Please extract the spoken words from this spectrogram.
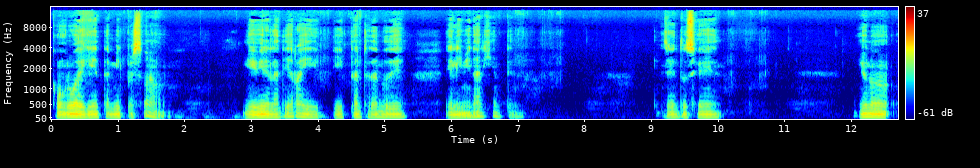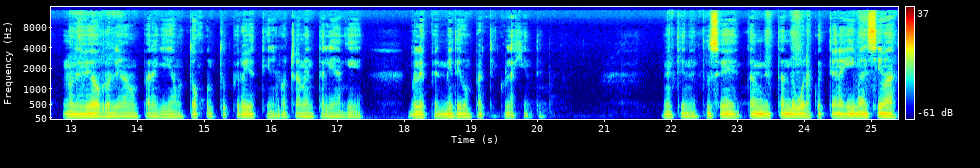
como grupo de 500.000 personas, vivir en la Tierra y, están tratando de eliminar gente. Entonces, yo no, no le veo problema para que llegamos todos juntos, pero ellos tienen otra mentalidad que no les permite compartir con la gente. ¿Me entiendes? Entonces están inventando puras cuestiones y más encima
